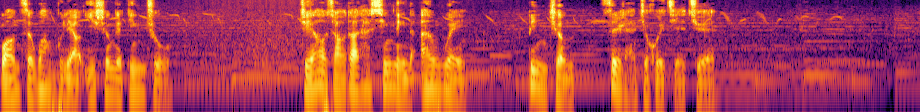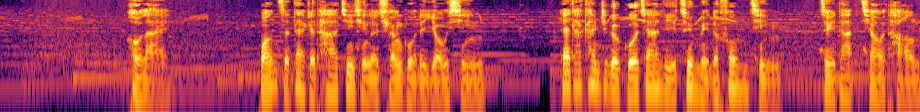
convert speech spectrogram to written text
王子忘不了医生的叮嘱：只要找到他心灵的安慰，病症自然就会解决。后来。王子带着他进行了全国的游行，带他看这个国家里最美的风景、最大的教堂、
